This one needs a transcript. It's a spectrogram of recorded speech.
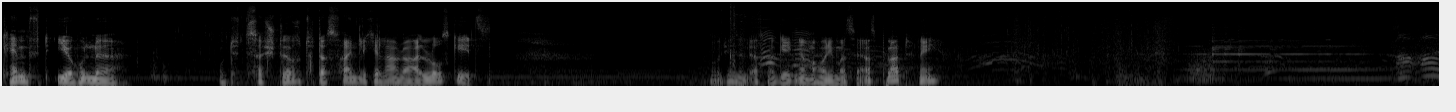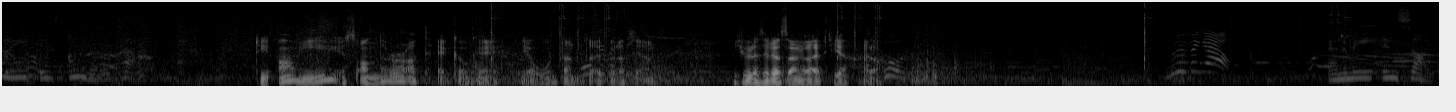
Kämpft, ihr Hunde, und zerstört das feindliche Lager. Los geht's. Oh, die sind erstmal Gegner. Machen wir die mal zuerst platt. Nee. Die Army ist under attack. Okay. Ja, und dann greifen wir das hier an. Ich will, dass ihr das angreift hier. Hallo. In sight.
